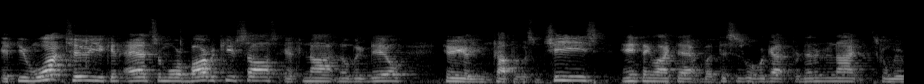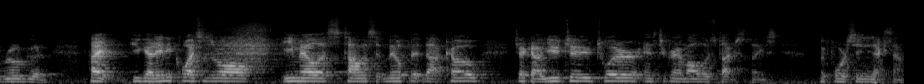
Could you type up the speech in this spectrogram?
If you want to, you can add some more barbecue sauce. If not, no big deal. Here you go. You can top it with some cheese, anything like that. But this is what we got for dinner tonight. It's going to be real good. Hey, if you got any questions at all, email us, thomas at mealfit.co. Check out YouTube, Twitter, Instagram, all those types of things. Look forward to seeing you next time.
